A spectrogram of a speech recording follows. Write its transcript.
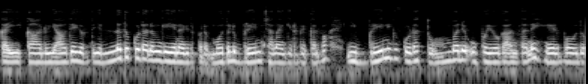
ಕೈ, ಕಾಲು ಯಾವುದೇ ಇರುತ್ತೆ ಎಲ್ಲದೂ ಕೂಡ ನಮಗೆ ಏನಾಗಿರ್ಬೋದು ಮೊದಲು ಬ್ರೈನ್ ಚೆನ್ನಾಗಿರ್ಬೇಕಲ್ವ? ಈ ಬ್ರೈನಿಗೂ ಕೂಡ ತುಂಬಾ ಉಪಯೋಗ ಅಂತಲೇ ಹೇಳ್ಬೋದು.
